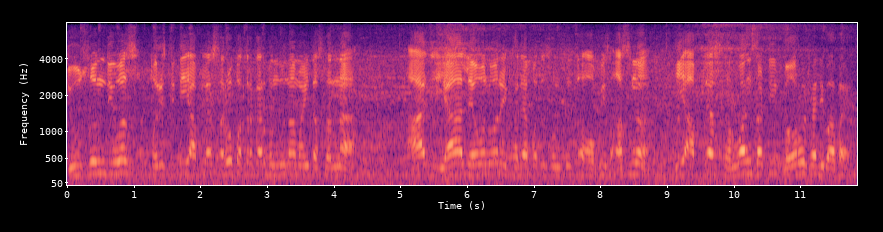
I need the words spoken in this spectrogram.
दिवसेंदिवस परिस्थिती आपल्या सर्व पत्रकार बंधूंना माहीत असताना आज या लेवलवर एखाद्या पतसंस्थेचं ऑफिस असणं ही आपल्या सर्वांसाठी गौरवशाली बाब आहे.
